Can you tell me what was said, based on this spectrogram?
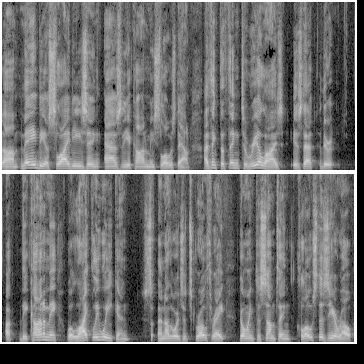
um, maybe a slight easing as the economy slows down. I think the thing to realize is that there, uh, the economy will likely weaken in other words, its growth rate going to something close to zero,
